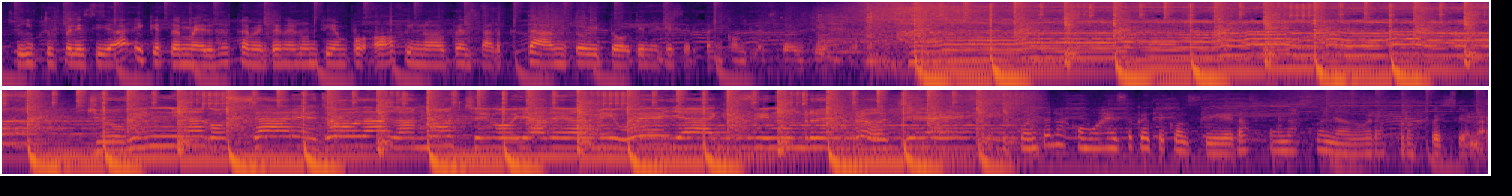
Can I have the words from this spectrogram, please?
tu, tu felicidad y que te mereces también tener un tiempo off y no pensar tanto y todo tiene que ser tan complejo todo el tiempo. Cómo es eso que te consideras una soñadora profesional.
